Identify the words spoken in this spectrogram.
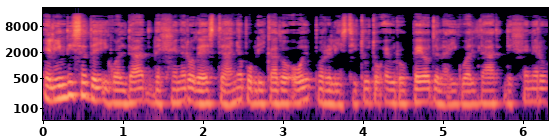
El índice de igualdad de género de este año publicado hoy por el Instituto Europeo de la Igualdad de Género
